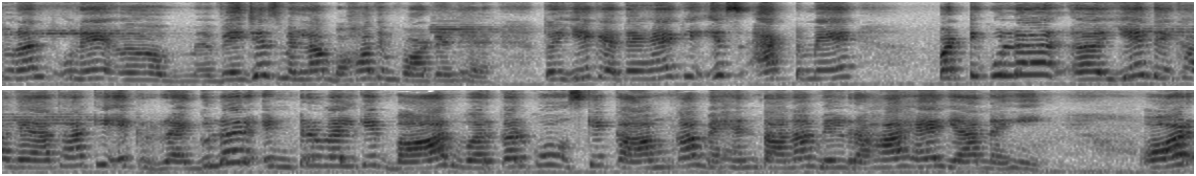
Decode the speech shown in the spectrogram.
तुरंत उन्हें वेजेस uh, मिलना बहुत इंपॉर्टेंट है। तो ये कहते हैं कि इस एक्ट में पर्टिकुलर ये देखा गया था कि एक रेगुलर इंटरवल के बाद वर्कर को उसके काम का मेहनताना मिल रहा है या नहीं। और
